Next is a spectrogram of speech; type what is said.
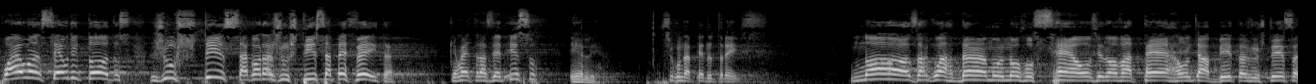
Qual é o anseio de todos? Justiça, agora justiça perfeita. Quem vai trazer isso? Ele. 2 Pedro 3. Nós aguardamos novos céus e nova terra onde habita a justiça.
